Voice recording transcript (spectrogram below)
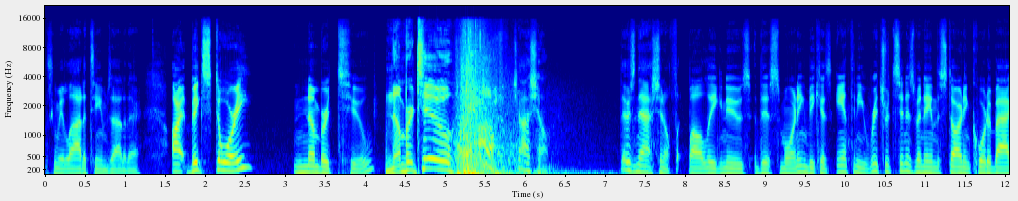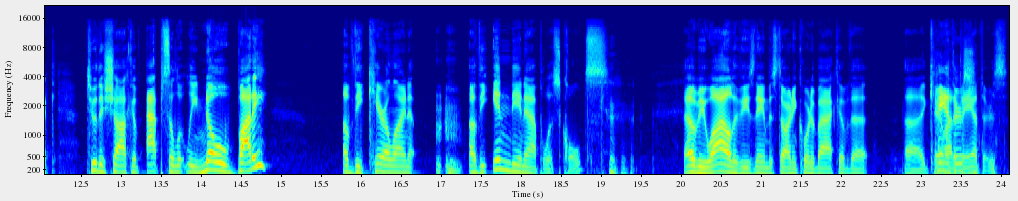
It's going to be a lot of teams out of there. All right, big story number two. Number two. Josh Helmer. There's National Football League news this morning because Anthony Richardson has been named the starting quarterback to the shock of absolutely nobody of the Carolina of the Indianapolis Colts. that would be wild if he's named the starting quarterback of the uh, Carolina Panthers. Panthers.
